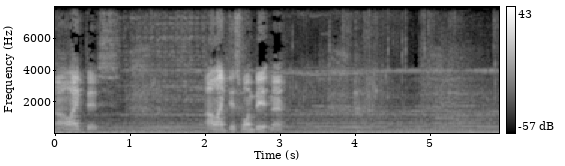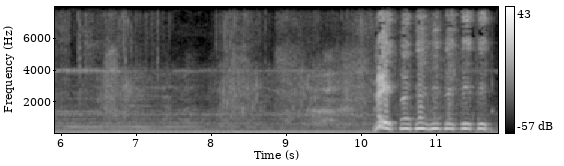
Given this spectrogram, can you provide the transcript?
I don't like this. I don't like this one bit, man. No! Woo, woo, woo,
